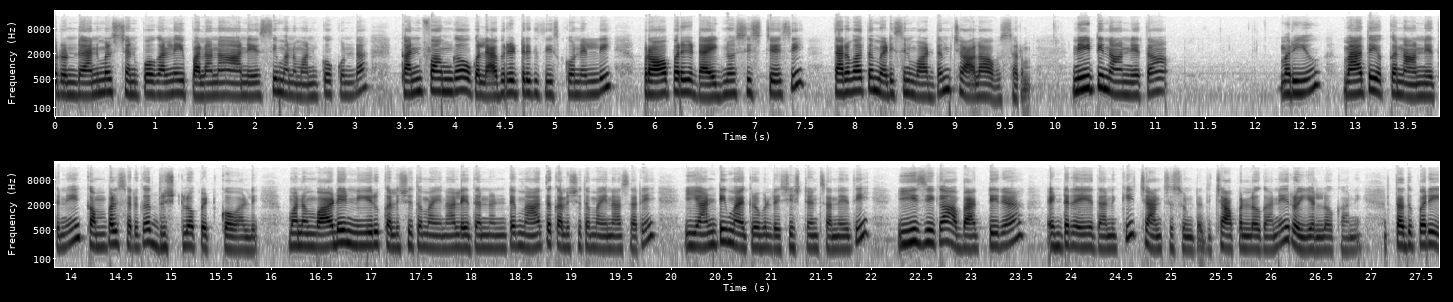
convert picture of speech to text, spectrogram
రెండు యానిమల్స్ చనిపోగలనే ఈ పలానా అనేసి మనం అనుకోకుండా కన్ఫామ్గా ఒక ల్యాబొరేటరీకి తీసుకొని వెళ్ళి ప్రాపర్గా డయాగ్నోసిస్ చేసి తర్వాత మెడిసిన్ వాడడం చాలా అవసరం. నీటి నాణ్యత మరియు మేత యొక్క నాణ్యతని కంపల్సరిగా దృష్టిలో పెట్టుకోవాలి. మనం వాడే నీరు కలుషితమైనా లేదనంటే మేత కలుషితమైనా సరే ఈ యాంటీ మైక్రోబల్ రెసిస్టెన్స్ అనేది ఈజీగా ఆ బ్యాక్టీరియా ఎంటర్ అయ్యేదానికి ఛాన్సెస్ ఉంటుంది. చేపల్లో కానీ రొయ్యల్లో కానీ తదుపరి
